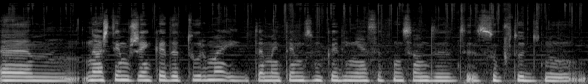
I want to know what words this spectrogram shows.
Ahm, nós temos em cada turma e também temos um bocadinho essa função de, de- sobretudo no,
